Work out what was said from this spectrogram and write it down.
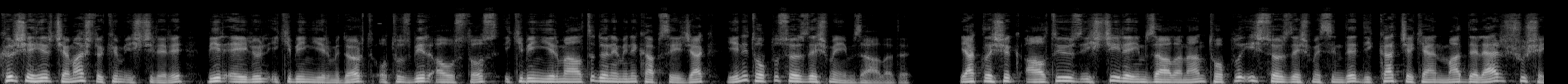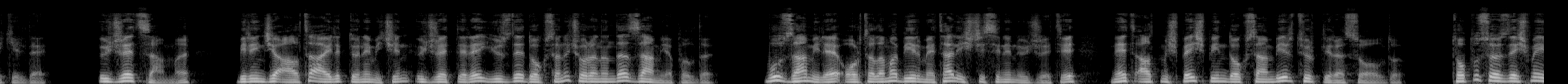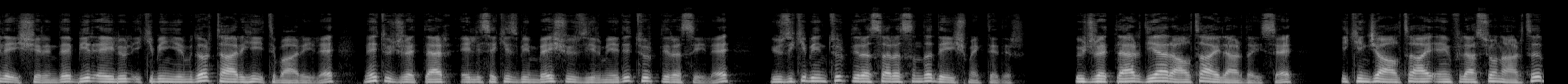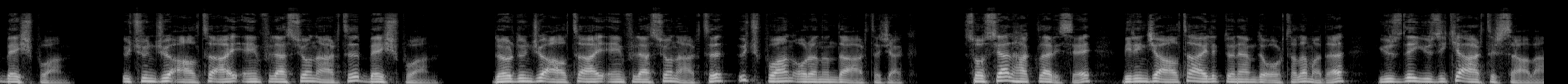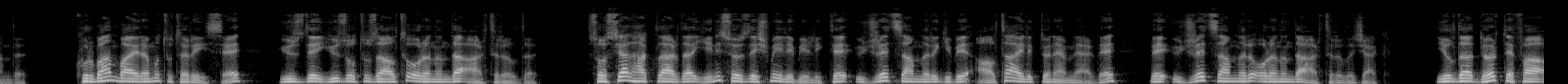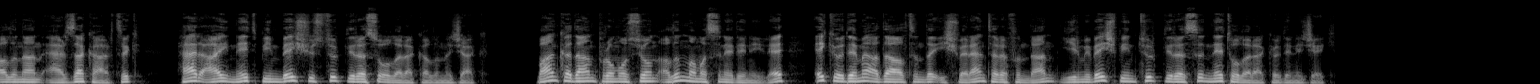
Kırşehir Çemaş Döküm İşçileri 1 Eylül 2024-31 Ağustos 2026 dönemini kapsayacak yeni toplu sözleşme imzaladı. Yaklaşık 600 işçi ile imzalanan toplu iş sözleşmesinde dikkat çeken maddeler şu şekilde. Ücret zammı, birinci 6 aylık dönem için ücretlere %93 oranında zam yapıldı. Bu zam ile ortalama bir metal işçisinin ücreti net 65.091 Türk Lirası oldu. Toplu sözleşme ile iş yerinde 1 Eylül 2024 tarihi itibariyle net ücretler 58.527 Türk Lirası ile 102.000 Türk Lirası arasında değişmektedir. Ücretler diğer 6 aylarda ise ikinci 6 ay enflasyon artı 5 puan, üçüncü 6 ay enflasyon artı 5 puan, dördüncü 6 ay enflasyon artı 3 puan oranında artacak. Sosyal haklar ise birinci 6 aylık dönemde ortalamada %102 artış sağlandı. Kurban Bayramı tutarı ise %136 oranında artırıldı. Sosyal haklarda yeni sözleşme ile birlikte ücret zamları gibi 6 aylık dönemlerde ve ücret zamları oranında artırılacak. Yılda 4 defa alınan erzak artık her ay net 1500 Türk Lirası olarak alınacak. Bankadan promosyon alınmaması nedeniyle ek ödeme adı altında işveren tarafından 25.000 Türk Lirası net olarak ödenecek.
